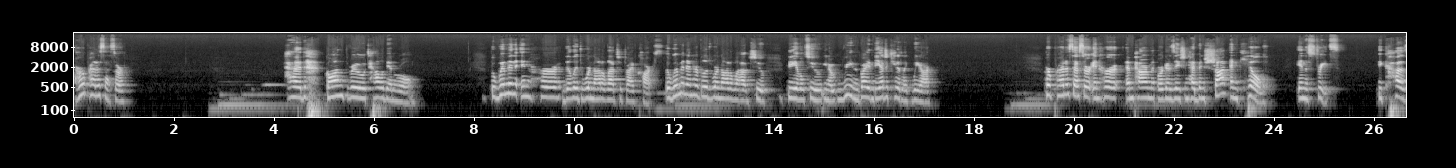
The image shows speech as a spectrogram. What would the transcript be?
her predecessor had gone through Taliban rule. The women in her village were not allowed to drive cars. The women in her village were not allowed to be able to, you know, read and write and be educated like we are. Her predecessor in her empowerment organization had been shot and killed in the streets because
